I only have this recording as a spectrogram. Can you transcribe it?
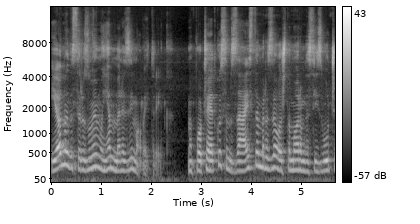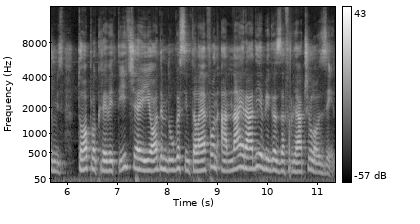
I odmah da se razumemo, ja mrzim ovaj trik. Na početku sam zaista mrzela što moram da se izvučem iz toplog krevetića i odem da ugasim telefon, a najradije bi ga zafrljačila o zid.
